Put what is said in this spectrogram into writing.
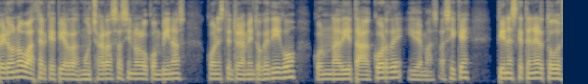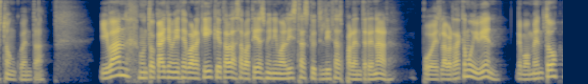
pero no va a hacer que pierdas mucha grasa si no lo combinas con este entrenamiento que digo, con una dieta acorde y demás. Así que tienes que tener todo esto en cuenta. Iván, un tocayo me dice por aquí, ¿qué tal las zapatillas minimalistas que utilizas para entrenar? Pues la verdad que muy bien. De momento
